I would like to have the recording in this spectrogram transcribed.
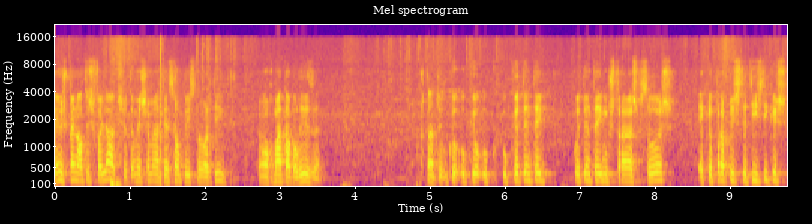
Tem os penaltis falhados. Eu também chamei a atenção para isso no artigo. É um remate à baliza. Portanto, o que, o que, o que, eu, tentei, o que eu tentei mostrar às pessoas é que a própria estatísticas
